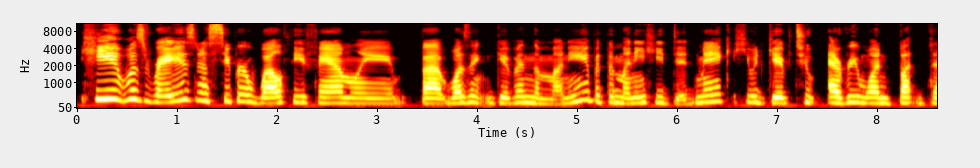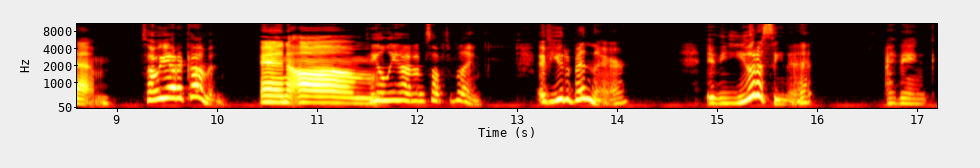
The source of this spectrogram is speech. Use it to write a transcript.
He was raised in a super wealthy family, but wasn't given the money. But the money he did make, he would give to everyone but them. So he had it coming. And um He only had himself to blame. If you'd have been there, if you'd have seen it, I think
